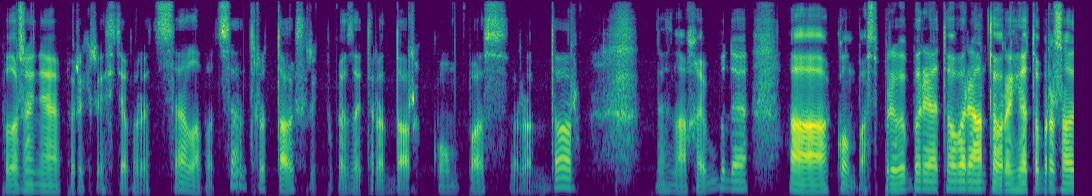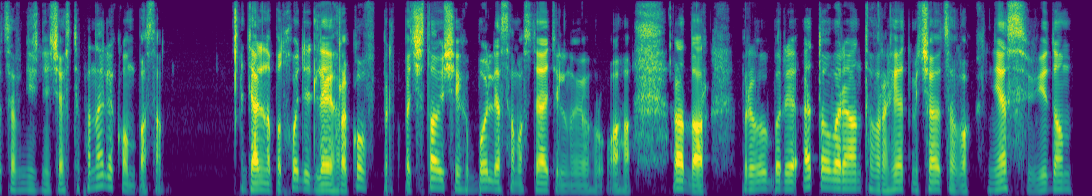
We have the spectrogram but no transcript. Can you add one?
Положення перекрестя прицела по центру. Так, скрізь показати радар, компас, радар Не знаю, хай буде. А, компас. При выборе этого варианта враги отображаются в нижней части панели компаса. Идеально подходит для игроков, предпочитающих более самостоятельную игру. Ага. Радар. При выборе этого варианта враги отмечаются в окне с видом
